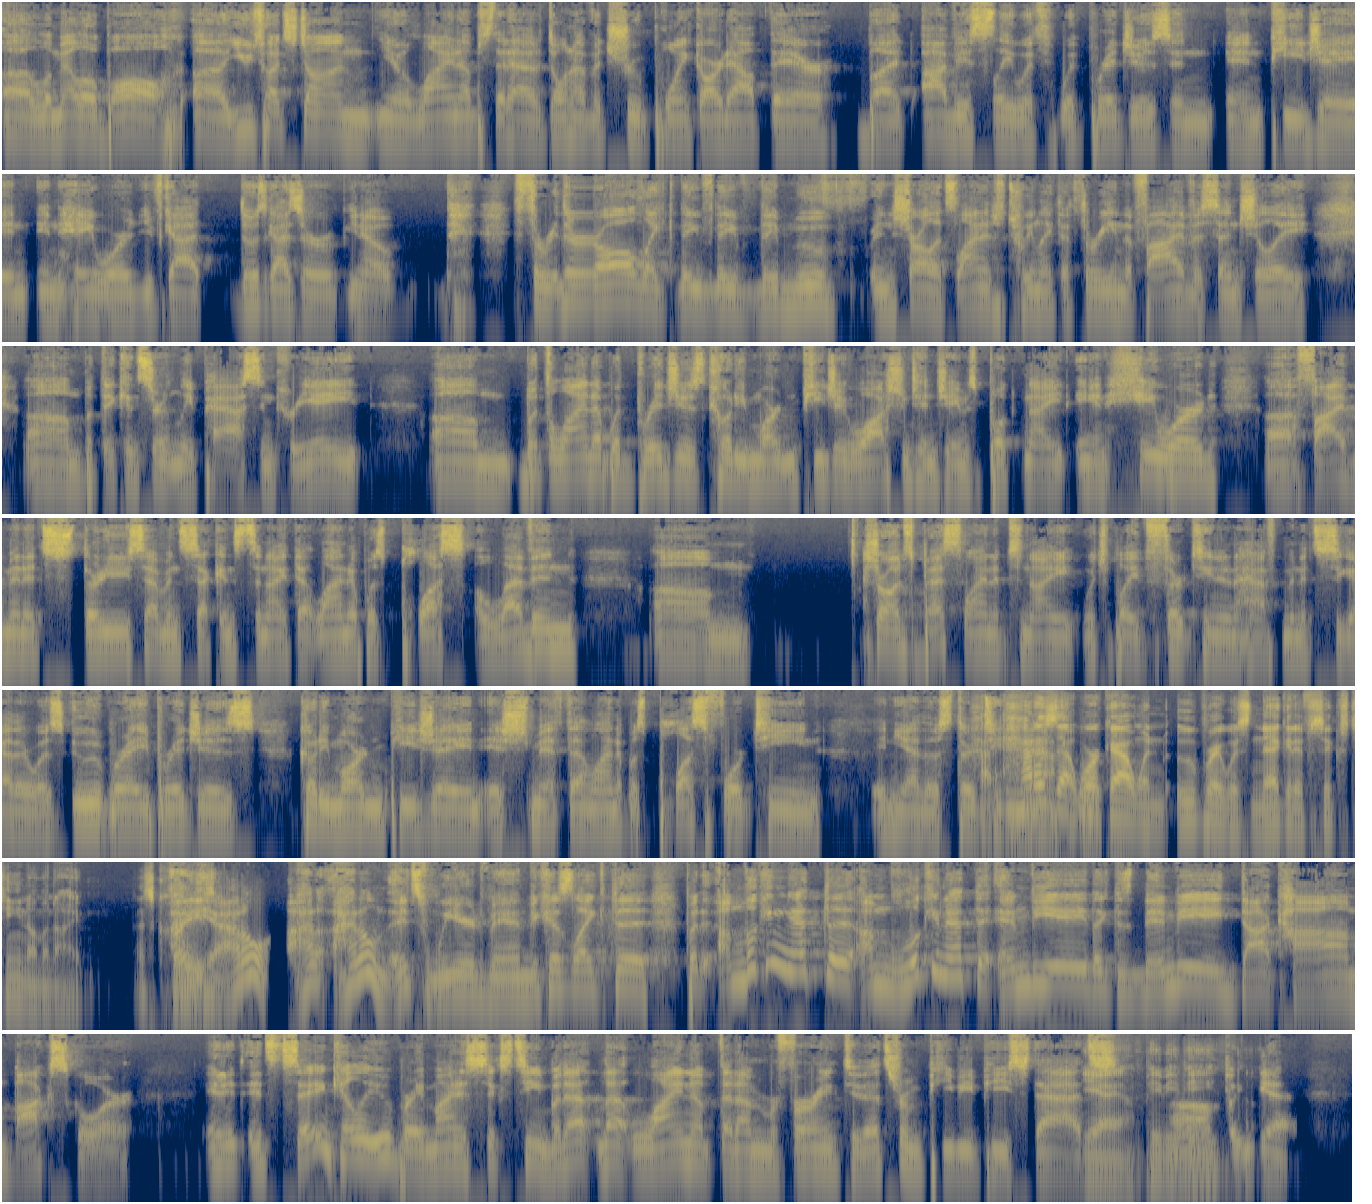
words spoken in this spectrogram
uh, Lamelo Ball. Uh, you touched on you know lineups that have don't have a true point guard out there, but obviously with with Bridges and and PJ and, and Hayward, you've got those guys are you know three. They're all like they they they move in Charlotte's lineups between like the three and the five essentially, um, but they can certainly pass and create. Um, but the lineup with Bridges, Cody Martin, PJ Washington, James Bouknight, and Hayward, uh, five minutes, 37 seconds tonight. That lineup was plus 11. Um, Charlotte's best lineup tonight, which played 13 and a half minutes together, was Oubre, Bridges, Cody Martin, PJ, and Ish Smith. That lineup was plus 14. And yeah, those 13. How, how does that work out when Oubre was negative 16 on the night? That's crazy. I, I don't, I don't, I don't, it's weird, man, because like the, but I'm looking at the, I'm looking at the NBA, like the, the NBA.com box score, and it, it's saying Kelly Oubre minus 16, but that, that lineup that I'm referring to, that's from PBP stats. Yeah, PBP. Um, but yeah,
